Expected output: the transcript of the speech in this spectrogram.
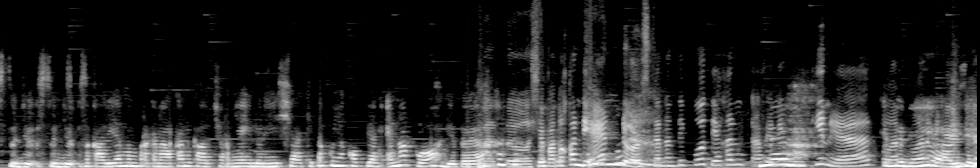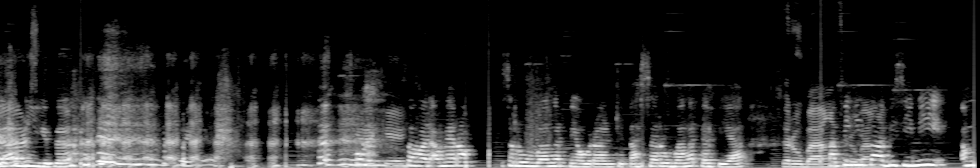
Setuju, setuju. Sekalian memperkenalkan culture-nya Indonesia. Kita punya kopi yang enak loh gitu ya. Betul. Siapa tahu kan di endorse kan nanti put ya kan Kak Feby Nah, mungkin ya Itu dia, di bisa jadi gitu. Oke. Sobat Amerok, seru banget nih obrolan kita. Seru banget ya, ya. Seru banget. Tapi seru kita banget. abis ini em,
